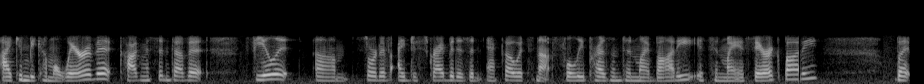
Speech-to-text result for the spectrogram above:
I can become aware of it, cognizant of it, feel it. Um, sort of, I describe it as an echo. It's not fully present in my body; it's in my etheric body but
